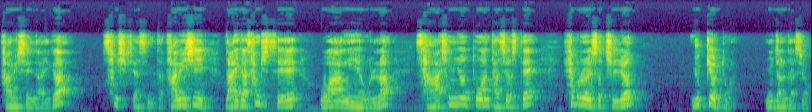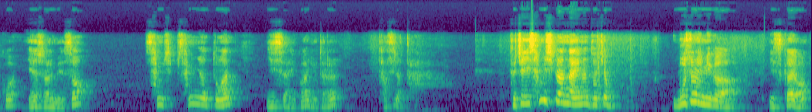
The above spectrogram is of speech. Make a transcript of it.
다윗의 나이가 30세였습니다. 다윗이 나이가 30세에 왕위에 올라 40년 동안 다스렸을 때 헤브론에서 7년 6개월 동안 유다를 다스렸고 예루살렘에서 33년 동안 이스라엘과 유다를 다스렸다. 도대체 이 30이라는 나이는 도대체 무슨 의미가 있을까요?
